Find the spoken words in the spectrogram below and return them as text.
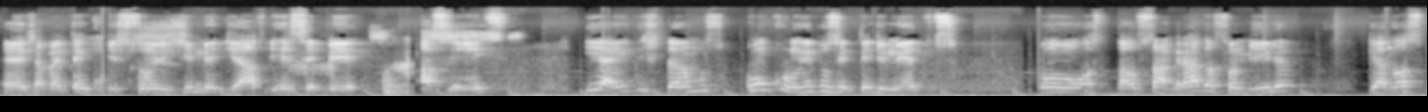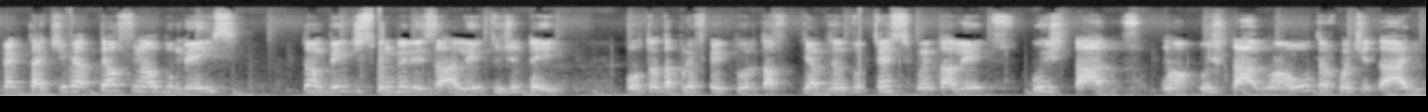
é, já vai ter condições de imediato de receber pacientes. E ainda estamos concluindo os entendimentos com o Hospital Sagrada Família, que a nossa expectativa é até o final do mês também disponibilizar leitos de UTI. Portanto, a Prefeitura está viabilizando 250 leitos, o Estado, uma, o Estado uma outra quantidade,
